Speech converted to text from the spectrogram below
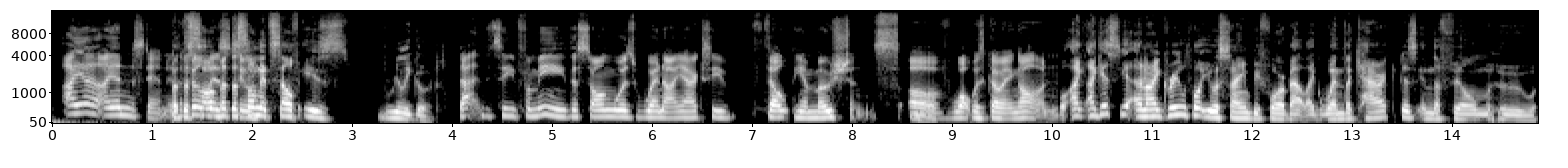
I uh, I understand it. but the, film song, but the too- song itself is really good. that see for me the song was when i actually felt the emotions of what was going on Well, I, I guess yeah, and I agree with what you were saying before about like when the characters in the film who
